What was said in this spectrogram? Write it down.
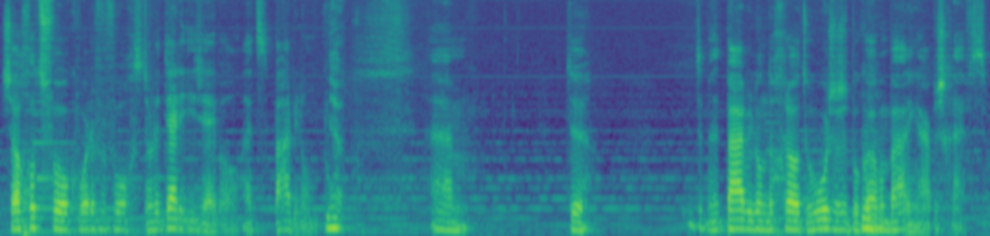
zal Gods volk worden vervolgd door de derde Izebel, het Babylon. Ja. Ehm, de, de, het Babylon, de grote hoer, zoals het boek Mhm. Openbaring haar beschrijft.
